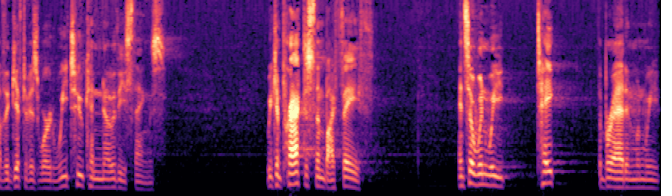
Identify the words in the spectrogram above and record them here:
of the gift of his word, we too can know these things. We can practice them by faith. And so when we take the bread and when we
